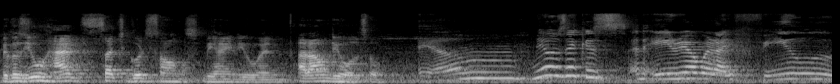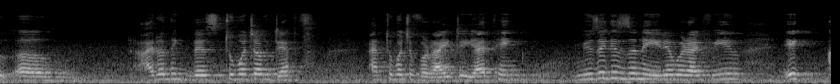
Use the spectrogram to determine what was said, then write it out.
Because you had such good songs behind you and around you also. Um, music is an area where I feel um, I don't think there's too much of depth and too much of variety. I think music is an area where I feel एक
